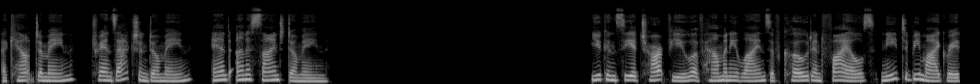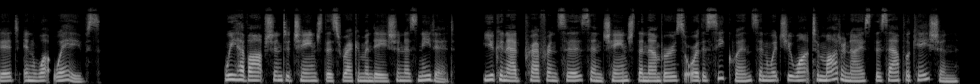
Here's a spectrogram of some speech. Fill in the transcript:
account domain, transaction domain, and unassigned domain. You can see a chart view of how many lines of code and files need to be migrated in what waves. We have option to change this recommendation as needed. You can add preferences and change the numbers or the sequence in which you want to modernize this application.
